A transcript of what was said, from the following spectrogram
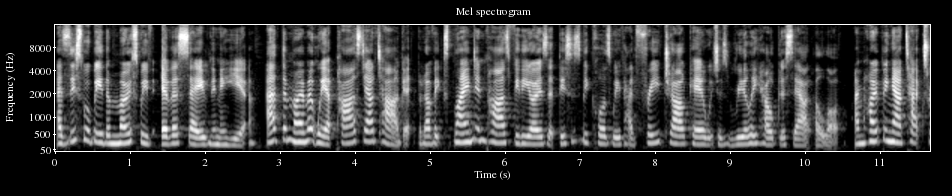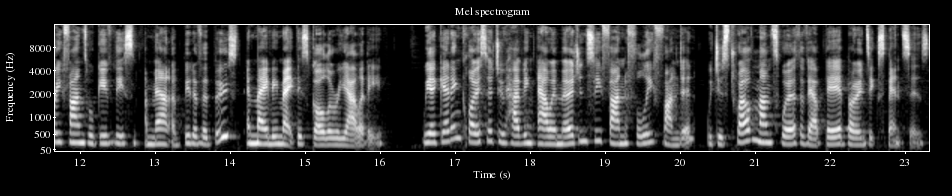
as this will be the most we've ever saved in a year. At the moment, we are past our target, but I've explained in past videos that this is because we've had free childcare, which has really helped us out a lot. I'm hoping our tax refunds will give this amount a bit of a boost and maybe make this goal a reality. We are getting closer to having our emergency fund fully funded, which is 12 months worth of our bare bones expenses.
